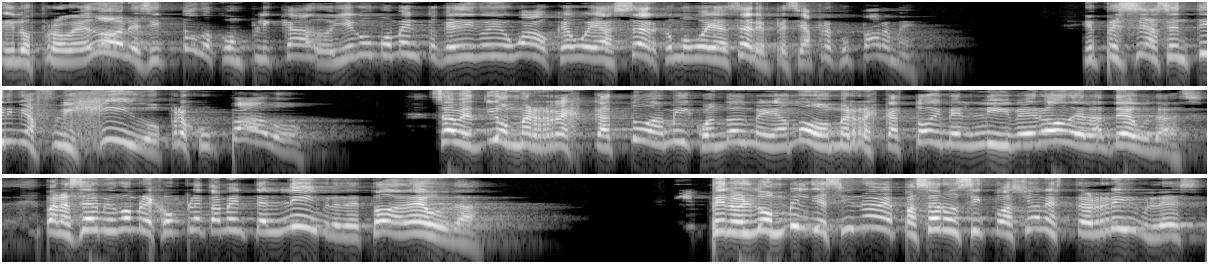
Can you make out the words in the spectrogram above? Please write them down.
y los proveedores y todo complicado. Llegó un momento que digo yo, wow, ¿qué voy a hacer? ¿Cómo voy a hacer? Empecé a preocuparme. Empecé a sentirme afligido, preocupado. ¿Sabes? Dios me rescató a mí cuando Él me llamó, me rescató y me liberó de las deudas para hacerme un hombre completamente libre de toda deuda. Pero el 2019 pasaron situaciones terribles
